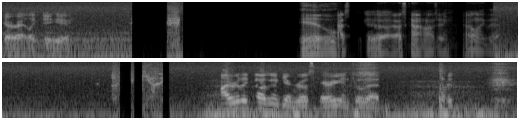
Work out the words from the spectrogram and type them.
Yeah, right, like right here. Ew. That's yeah, that's kind of haunting. I don't like that. Get out of I really thought it was gonna get real scary until that.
